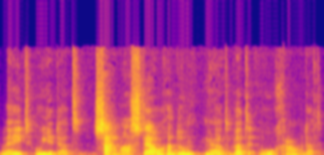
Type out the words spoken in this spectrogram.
weet hoe je dat samen als stel gaat doen. Ja. Wat, wat, hoe gaan we dat?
